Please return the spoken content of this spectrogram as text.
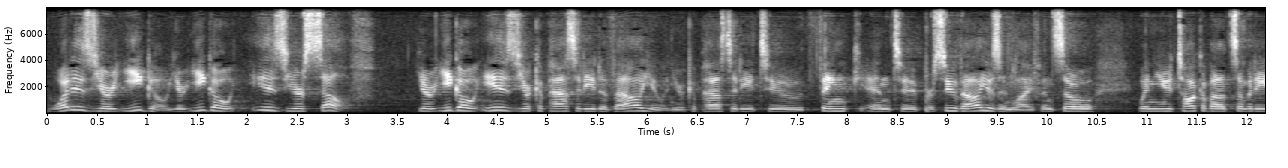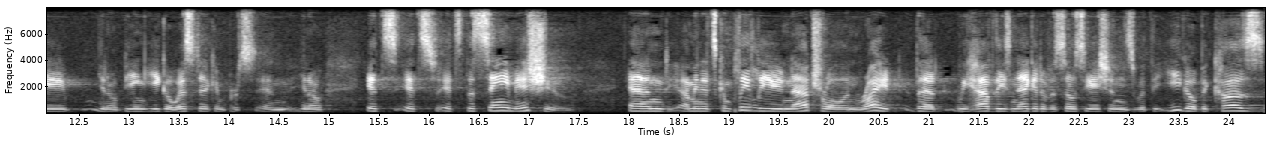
what is your ego? Your ego is yourself your ego is your capacity to value and your capacity to think and to pursue values in life. And so when you talk about somebody, you know, being egoistic and, and you know, it's, it's, it's the same issue. And I mean, it's completely natural and right that we have these negative associations with the ego because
